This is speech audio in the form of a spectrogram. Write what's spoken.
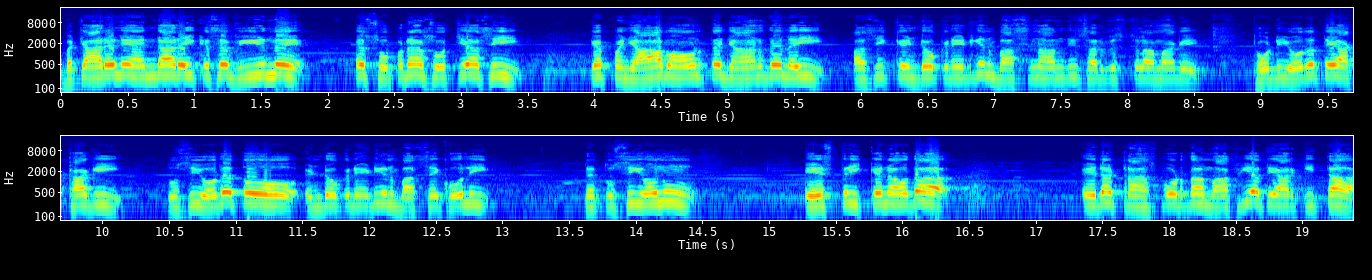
ਵਿਚਾਰੇ ਨੇ ਐਨਆਰਆਈ ਕਿਸੇ ਵੀਰ ਨੇ ਇਹ ਸੁਪਨਾ ਸੋਚਿਆ ਸੀ ਕਿ ਪੰਜਾਬ ਆਉਣ ਤੇ ਜਾਣ ਦੇ ਲਈ ਅਸੀਂ ਇੱਕ ਇੰਡੋ ਕੈਨੇਡੀਅਨ ਬੱਸ ਨਾਮ ਦੀ ਸਰਵਿਸ ਚਲਾਵਾਂਗੇ। ਤੁਹਾਡੀ ਉਹਦੇ ਤੇ ਅੱਖ ਆ ਗਈ। ਤੁਸੀਂ ਉਹਦੇ ਤੋਂ ਉਹ ਇੰਡੋ ਕੈਨੇਡੀਅਨ ਬਾਸੇ ਖੋਲੀ ਤੇ ਤੁਸੀਂ ਉਹਨੂੰ ਇਸ ਤਰੀਕੇ ਨਾਲ ਉਹਦਾ, ਇਹਦਾ ਟਰਾਂਸਪੋਰਟ ਦਾ ਮਾਫੀਆ ਤਿਆਰ ਕੀਤਾ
